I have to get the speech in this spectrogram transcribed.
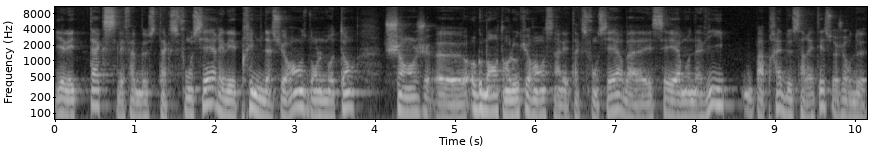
Il y a les taxes, les fameuses taxes foncières et les primes d'assurance dont le montant change, euh, augmente en l'occurrence. Hein, les taxes foncières, bah, c'est à mon avis pas prêt de s'arrêter ce genre de,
